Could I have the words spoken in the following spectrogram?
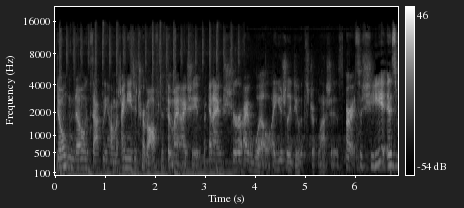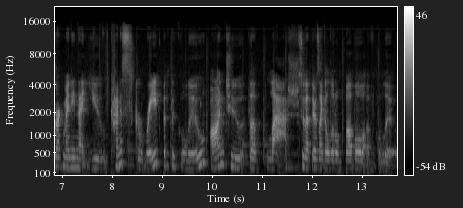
don't know exactly how much I need to trim off to fit my eye shape. And I'm sure I will. I usually do with strip lashes. All right, so she is recommending that you kind of scrape the glue onto the lash so that there's like a little bubble of glue.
